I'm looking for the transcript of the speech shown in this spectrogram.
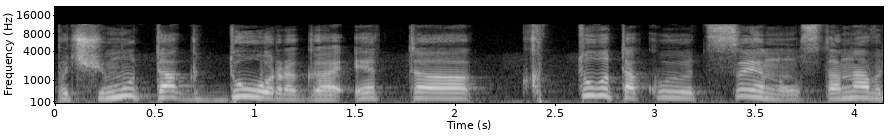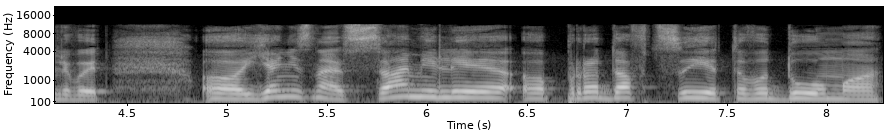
почему так дорого? Это кто такую цену устанавливает? Э, я не знаю, сами ли э, продавцы этого дома?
